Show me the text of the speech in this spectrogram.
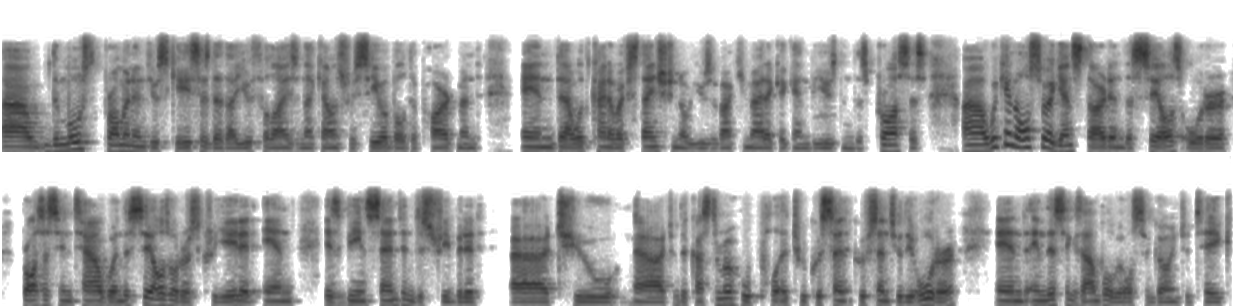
uh, the most prominent use cases that are utilized in accounts receivable department and uh, what kind of extension of use of Acumatica can be used in this process. Uh, we can also again start in the sales order processing tab when the sales order is created and is being sent and distributed uh, to uh, to the customer who to who sent, who sent you the order. And in this example, we're also going to take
